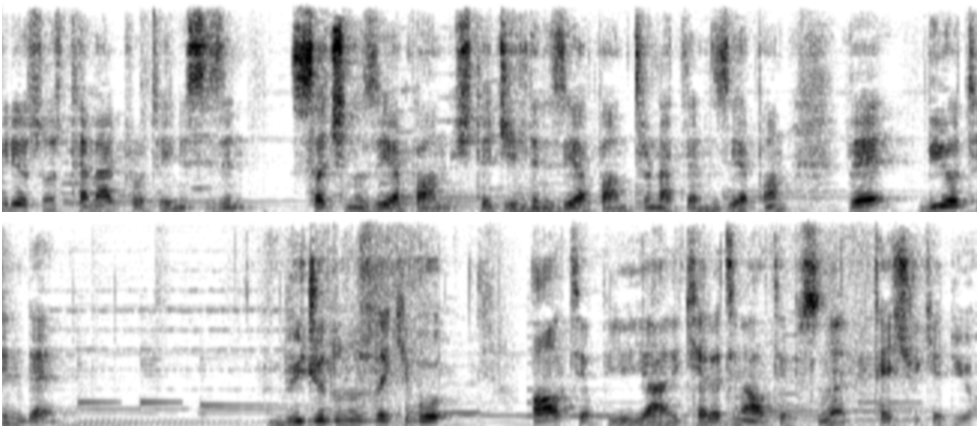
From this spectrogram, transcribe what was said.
biliyorsunuz temel proteini sizin saçınızı yapan, işte cildinizi yapan, tırnaklarınızı yapan ve biyotin de vücudunuzdaki bu altyapıyı yani keratin altyapısını teşvik ediyor.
